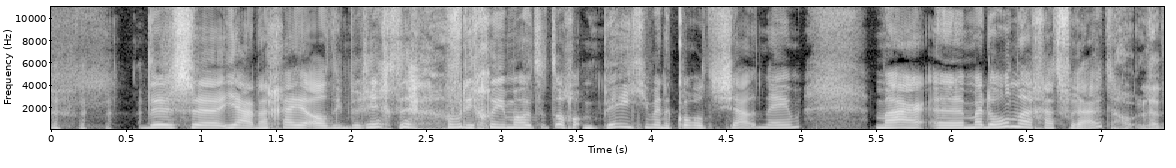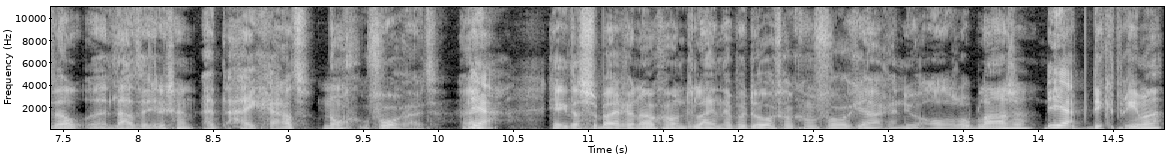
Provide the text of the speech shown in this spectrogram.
dus eh, ja, dan ga je al die berichten over die goede motor... toch een beetje met een korreltje zout nemen. Maar, eh, maar de Honda gaat vooruit. Nou, let wel, eh, laten we eerlijk zijn, het, hij gaat nog vooruit. Hè? Ja, Kijk, dat ze bij Renault gewoon de lijn hebben doorgetrokken van vorig jaar en nu alles opblazen. Dikke, Ja. dikke prima.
